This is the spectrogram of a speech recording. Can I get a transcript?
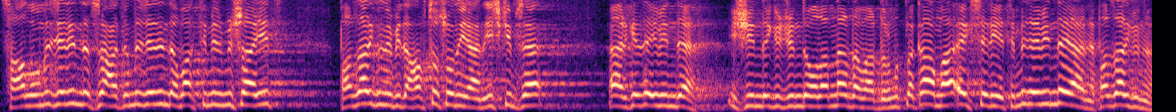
sağlığımız yerinde, saatimiz yerinde, vaktimiz müsait. Pazar günü bir de hafta sonu yani hiç kimse herkes evinde, işinde gücünde olanlar da vardır mutlaka ama ekseriyetimiz evinde yani pazar günü.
